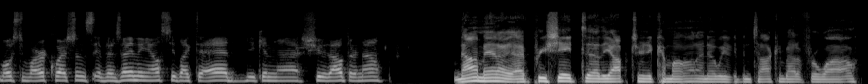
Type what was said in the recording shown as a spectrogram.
most of our questions. If there's anything else you'd like to add, you can uh, shoot it out there now. Nah, man, I, I appreciate uh, the opportunity to come on. I know we've been talking about it for a while,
